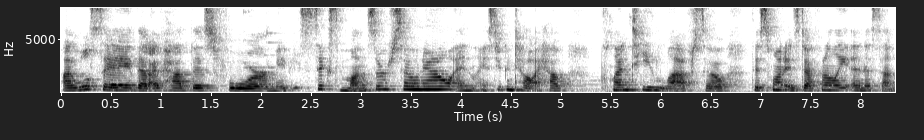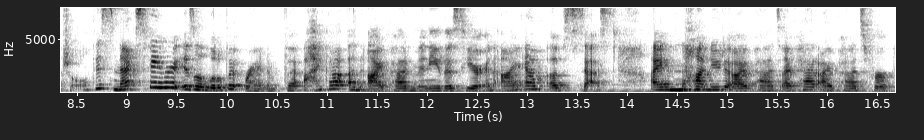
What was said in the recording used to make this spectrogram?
I will say that I've had this for maybe six months or so now and as you can tell I have plenty left so this one is definitely an essential. This next favorite is a little bit random but I got an iPad mini this year and I am obsessed. I am not new to iPads. I've had iPads for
